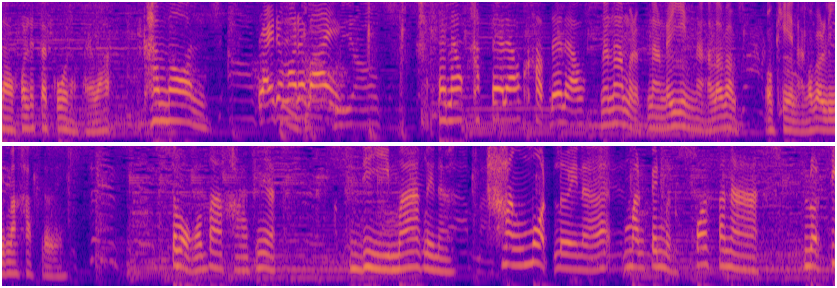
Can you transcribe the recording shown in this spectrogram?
เราก็เลยตะโกนออกไปว่า come on ride the motorbike ขับได้แล้วขับได้แล้วขับได้แล้วนั่นน่าเหมือนนางได้ยินนะแล้วแบบโอเคนางก็แบบรีบมาขับเลย จะบอกว่ามาคาสเนี่ยดีมากเลยนะ ทั้งหมดเลยนะ มันเป็นเหมือนโฆษณารถจ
